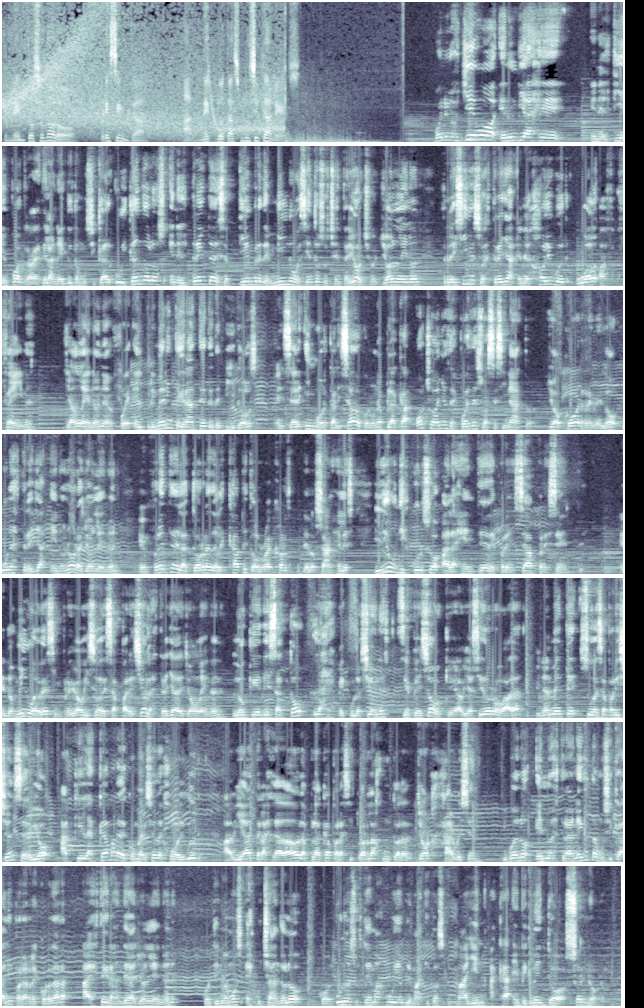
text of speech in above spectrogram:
Pigmento Sonoro presenta anécdotas musicales. Bueno, los llevo en un viaje en el tiempo a través de la anécdota musical, ubicándolos en el 30 de septiembre de 1988. John Lennon recibe su estrella en el Hollywood Wall of Fame John Lennon fue el primer integrante de The Beatles en ser inmortalizado con una placa ocho años después de su asesinato. Yoko reveló una estrella en honor a John Lennon en frente de la torre del Capitol Records de Los Ángeles y dio un discurso a la gente de prensa presente. En 2009, sin previo aviso, desapareció la estrella de John Lennon, lo que desató las especulaciones. Se pensó que había sido robada. Finalmente, su desaparición se debió a que la Cámara de Comercio de Hollywood había trasladado la placa para situarla junto a la de George Harrison. Y bueno, en nuestra anécdota musical y para recordar a este grande, a John Lennon, continuemos escuchándolo con uno de sus temas muy emblemáticos, Imagine, acá en Pigmento Sonoro.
